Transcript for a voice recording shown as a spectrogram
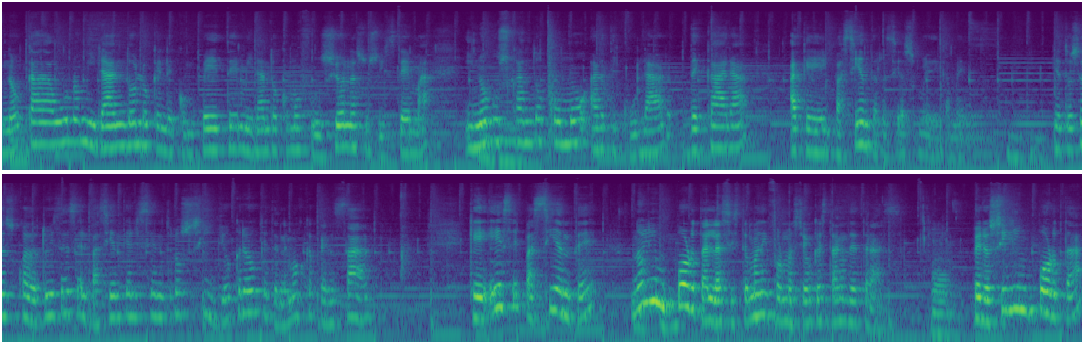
¿no? Cada uno mirando lo que le compete, mirando cómo funciona su sistema y no buscando cómo articular de cara a que el paciente reciba su medicamento. Y entonces cuando tú dices el paciente al centro, sí, yo creo que tenemos que pensar que ese paciente no le importan los sistemas de información que están detrás, pero sí le importa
